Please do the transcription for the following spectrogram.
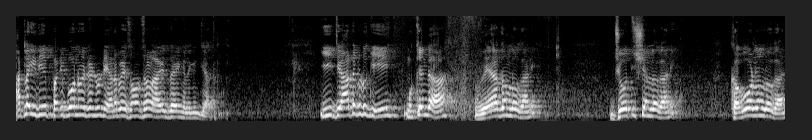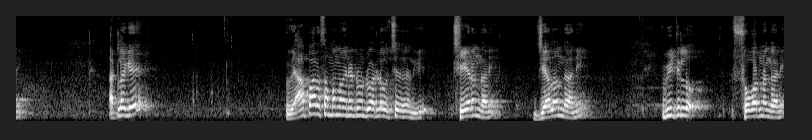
అట్లా ఇది పరిపూర్ణమైనటువంటి ఎనభై సంవత్సరాల ఆయుర్దాయం కలిగిన జాతకం. ఈ జాతకుడికి ముఖ్యంగా వేదంలో కానీ జ్యోతిష్యంలో కానీ ఖగోళంలో కానీ అట్లాగే వ్యాపార సంబంధమైనటువంటి వాటిలో వచ్చేదానికి క్షీరం కానీ జలం కానీ వీటిల్లో సువర్ణం కానీ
